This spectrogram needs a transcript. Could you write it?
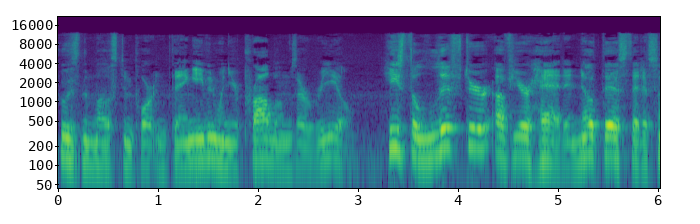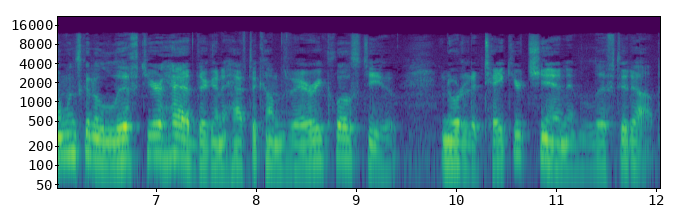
who's the most important thing, even when your problems are real. He's the lifter of your head. And note this that if someone's going to lift your head, they're going to have to come very close to you in order to take your chin and lift it up.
